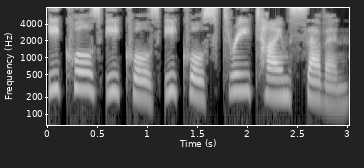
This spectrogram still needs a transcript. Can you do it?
equals equals equals 3 times 7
